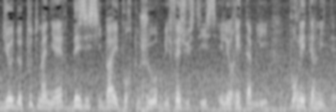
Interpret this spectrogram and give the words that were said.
Dieu de toute manière, dès ici-bas et pour toujours, lui fait justice et le rétablit pour l'éternité.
